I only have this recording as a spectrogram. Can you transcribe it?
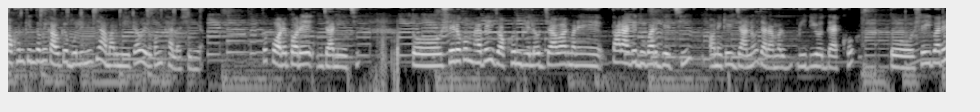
তখন কিন্তু আমি কাউকে বলিনি যে আমার মেয়েটাও এরকম থ্যালাসেমিয়া। তো পরে পরে জানিয়েছি। তো সেরকমভাবেই যখন ভেলোর যাওয়ার মানে তার আগে দুবার গেছি, অনেকেই জানো যারা আমার ভিডিও দেখো। তো সেইবারে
